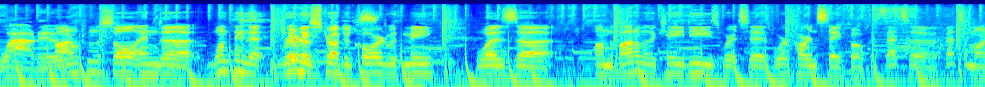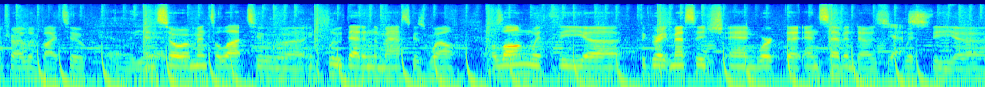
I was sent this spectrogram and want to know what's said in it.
Wow, dude. bottom from the sole. And uh, one thing that really struck a chord with me was uh, on the bottom of the KDs where it says "Work hard and stay focused." That's a that's a mantra I live by too. Hell yeah. And so it meant a lot to uh, include that in the mask as well, along with the uh, the great message and work that N7 does Yes. with the uh,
